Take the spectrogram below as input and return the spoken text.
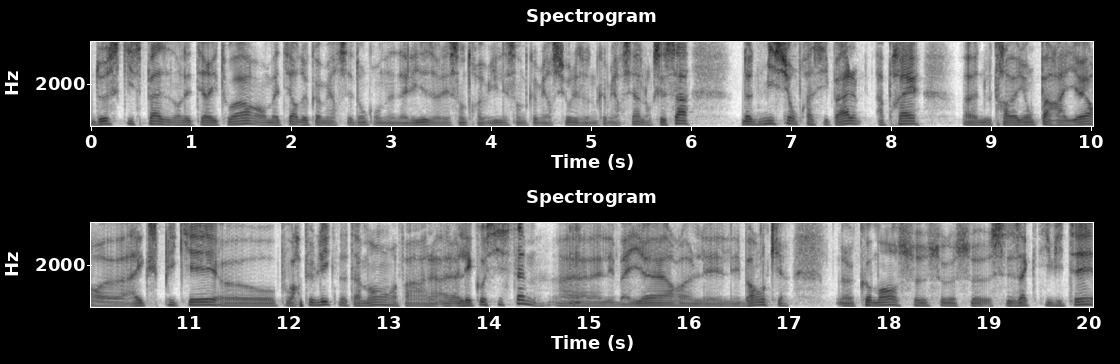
de ce qui se passe dans les territoires en matière de commerce. Et donc, on analyse les centres-villes, les centres commerciaux, les zones commerciales. Donc, c'est ça notre mission principale. Après, nous travaillons par ailleurs euh, à expliquer euh, au pouvoir public, notamment, enfin à l'écosystème, mmh. les bailleurs, les, les banques, euh, comment ce, ce, ces activités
